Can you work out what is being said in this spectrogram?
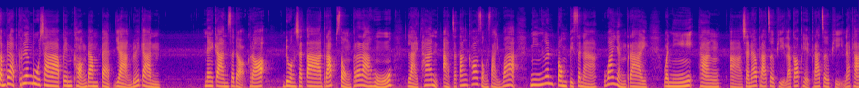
สำหรับเครื่องบูชาเป็นของดำ8อย่างด้วยกัน ในการสะเดาะเคราะห์ ดวงชะตารับส่งพระราหู หลายท่านอาจจะตั้งข้อสงสัยว่ามีเงื่อนปมปริศนาว่าอย่างไร วันนี้ทางช anel พระเจอผีแล้วก็เพจพระเจอผีนะคะ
